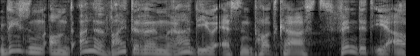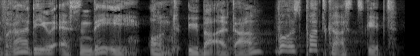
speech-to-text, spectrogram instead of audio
Diesen und alle weiteren Radio Essen Podcasts findet ihr auf radioessen.de und überall da, wo es Podcasts gibt.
